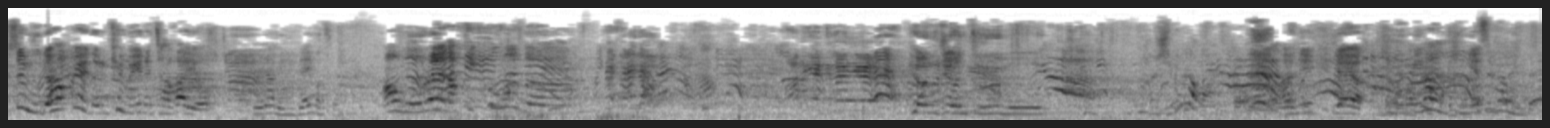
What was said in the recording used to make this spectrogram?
쌤 우리 학교 애들은 키 왜 이래 작아요? 왜냐면 이 닮았어. 아 뭐래 나 키 크거든. 편전 줄못. 관심있나 아니, 야야, 김은민하고 김예슬 사는데.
